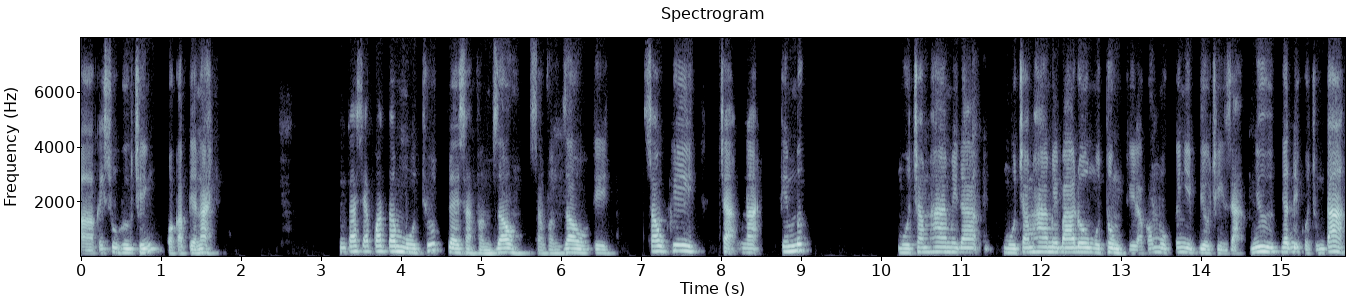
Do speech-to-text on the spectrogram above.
uh, cái xu hướng chính của cặp tiền này. Chúng ta sẽ quan tâm một chút về sản phẩm dầu. Sản phẩm dầu thì sau khi chạm lại cái mức 120 đa, 123 đô một thùng thì đã có một cái nhịp điều chỉnh giảm như nhận định của chúng ta.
